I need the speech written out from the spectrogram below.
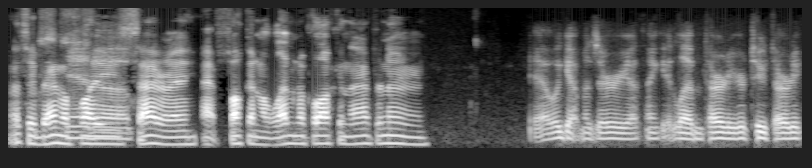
That's who Bama And, plays uh, Saturday at fucking eleven o'clock in the afternoon. Yeah, we got Missouri, I think, at 11:30 or 2:30.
